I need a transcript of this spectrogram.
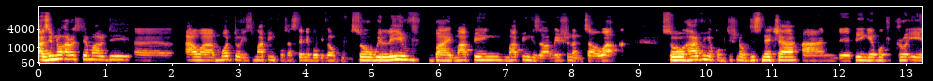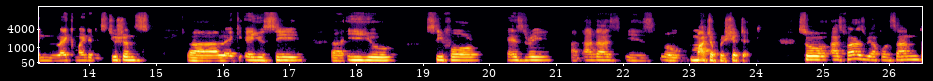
As you know, RCMRD, our motto is mapping for sustainable development. So we live by mapping, mapping is our mission and it's our work. So having a competition of this nature and uh, being able to draw in like-minded institutions uh, like AUC, uh, EU, CIFOR, ESRI, and others is much appreciated. So as far as we are concerned,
